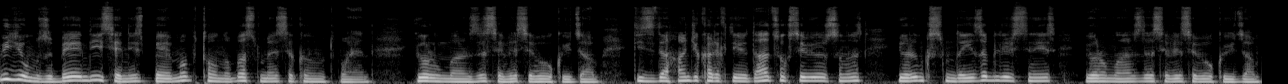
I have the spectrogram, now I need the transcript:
Videomuzu beğendiyseniz beğenme butonuna basmayı sakın unutmayın. Yorumlarınızı seve seve okuyacağım. Dizide hangi karakteri daha çok seviyorsanız yorum kısmında yazabilirsiniz. Yorumlarınızı da seve seve okuyacağım.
